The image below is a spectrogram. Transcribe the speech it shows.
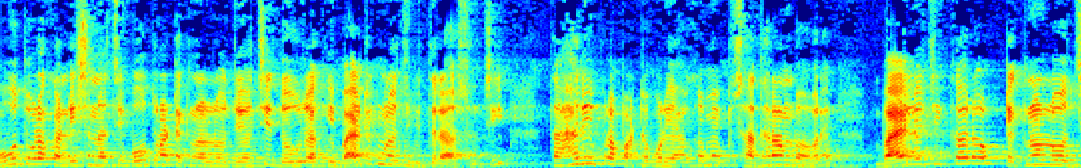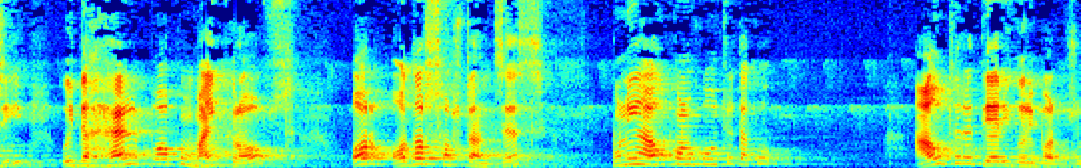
বহুত গুড়া কন্ডিশন অনেক বহুত গুড়া টেকনোলোজি অনেক যেগুড়া কি বায়োটেকনোলোজি ভিতরে আসুচি তাহারি উপরে পাঠ পড়া আমি সাধারণ ভাবে বায়োলোজিকাল আউ technology with the help of microbes or other substances পুনি আউ কোণ কৌছু তাকে আউ থরে তৈরি করে পারছু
